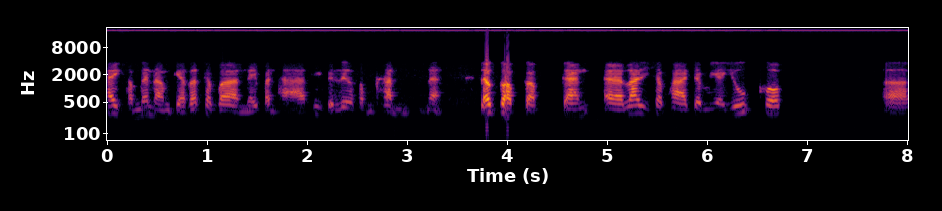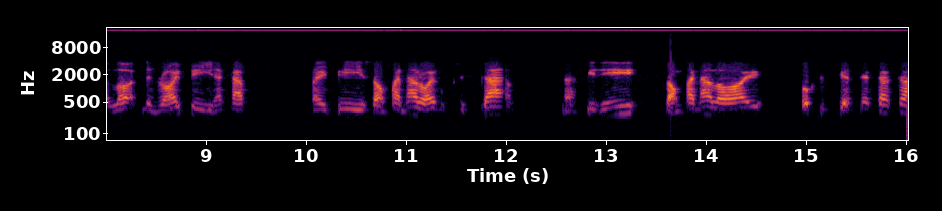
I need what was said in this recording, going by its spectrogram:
ให้คำแนะนำแก่รัฐบาลในปัญหาที่เป็นเรื่องสำคัญนะแล้วกอบกับการราชสภาจะมีอายุครบร้อยหนึ่งร้อยปีนะครับ ในปี2569นห้าร้อยหกสิบเก้านะปีนี้2567เนี่ยก็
